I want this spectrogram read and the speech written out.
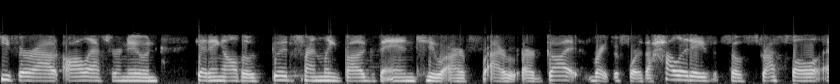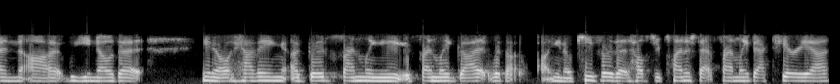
kefir out all afternoon getting all those good friendly bugs into our our, our gut right before the holidays. It's so stressful, and uh, we know that you know, having a good friendly friendly gut with a you know kefir that helps replenish that friendly bacteria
